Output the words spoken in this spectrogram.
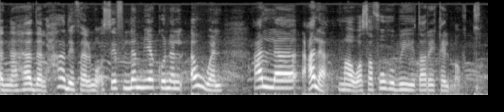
أن هذا الحادث المؤسف لم يكن الأول على على ما وصفوه بطريق الموت.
